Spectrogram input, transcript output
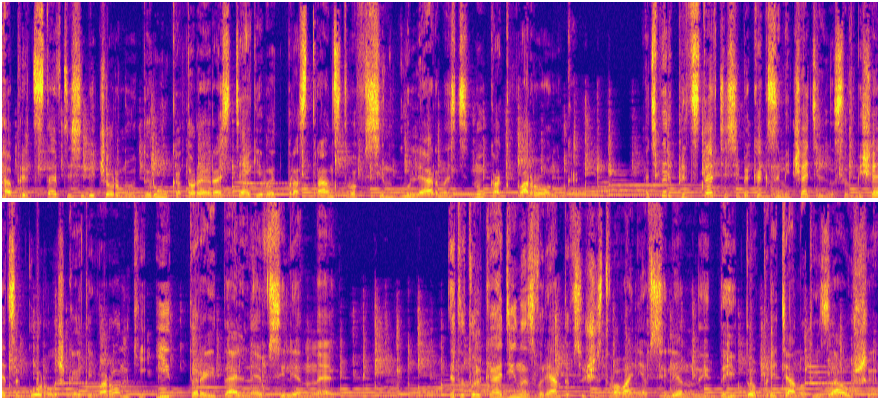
А представьте себе черную дыру, которая растягивает пространство в сингулярность, ну, как воронка. А теперь представьте себе, как замечательно совмещается горлышко этой воронки и тороидальная вселенная. Это только один из вариантов существования Вселенной, да и то притянутый за уши.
